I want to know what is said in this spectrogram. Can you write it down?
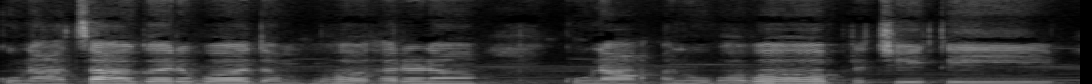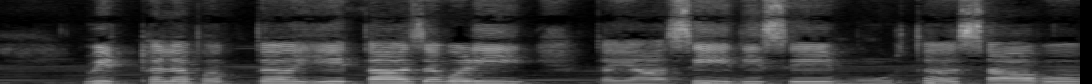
कुणाचा गर्व दंभ हरण कुणा अनुभव प्रचिती. विठ्ठल भक्त येता जवळी तयासी दिसे मूर्त साव.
